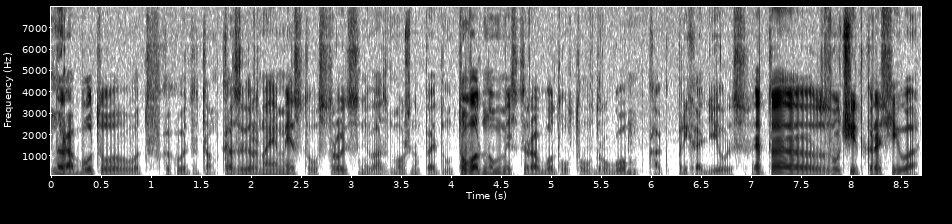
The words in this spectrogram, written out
на работу вот в какое-то там козырное место устроиться невозможно. Поэтому то в одном месте работал, то в другом, как приходилось. Это звучит красиво,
